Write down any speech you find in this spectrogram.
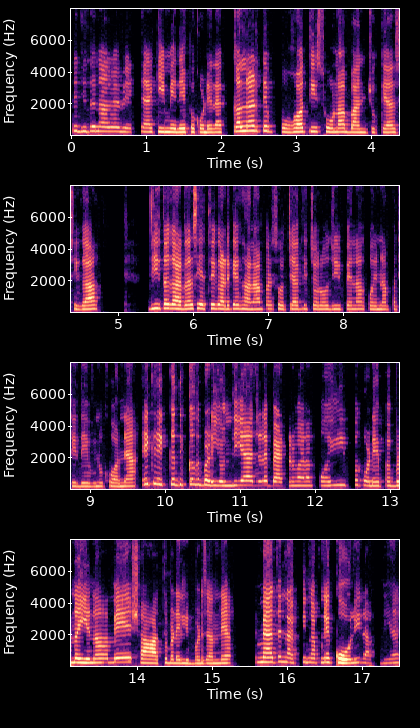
ਤੇ ਜਿਹਦੇ ਨਾਲ ਮੈਂ ਵੇਖਿਆ ਕਿ ਮੇਰੇ ਪਕੌੜੇ ਦਾ ਕਲਰ ਤੇ ਬਹੁਤ ਹੀ ਸੋਹਣਾ ਬਣ ਚੁੱਕਿਆ ਸੀਗਾ। ਜੀ ਤਾਂ ਕਰਦਾ ਸੀ ਇੱਥੇ ਕੱਢ ਕੇ ਖਾਣਾ, ਪਰ ਸੋਚਿਆ ਕਿ ਚਲੋ ਜੀ, ਪਹਿਲਾਂ ਕੋਈ ਨਾ ਪਤੀ ਦੇਵ ਨੂੰ ਖਵਾਉਂਦੇ ਆ ਇੱਕ ਇੱਕ ਦਿੱਕਤ ਬੜੀ ਹੁੰਦੀ ਹੈ, ਜਿਹੜੇ ਬੈਟਰ ਵਾਲਾ ਕੋਈ ਪਕੌੜੇ ਆਪਾਂ ਬਣਾਈਏ ਨਾ, ਹਮੇਸ਼ਾ ਹੱਥ ਬੜੇ ਲਿਬੜ ਜਾਂਦੇ ਆ। ਤੇ ਮੈਂ ਤੇ ਨੈਪਕਿਨ ਆਪਣੇ ਕੋਲ ਹੀ ਰੱਖਦੀ ਆ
